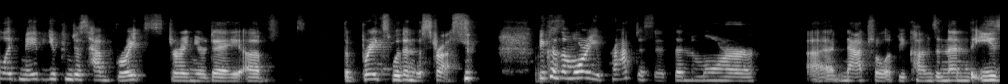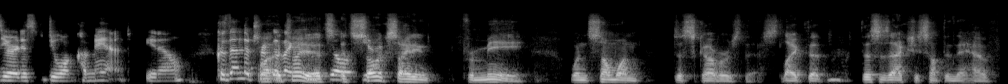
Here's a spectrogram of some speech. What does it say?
like maybe you can just have breaks during your day of the breaks within the stress, because the more you practice it, then the more uh, natural it becomes, and then the easier it is to do on command. You know, because then the trick Well, I is like tell you, you it's feel- it's so exciting for me when someone discovers this, like that Mhm. this is actually something they have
